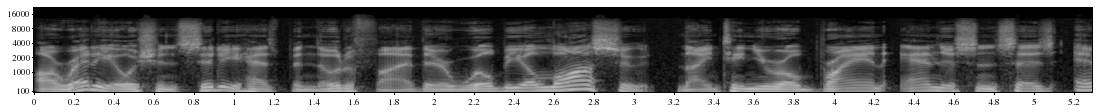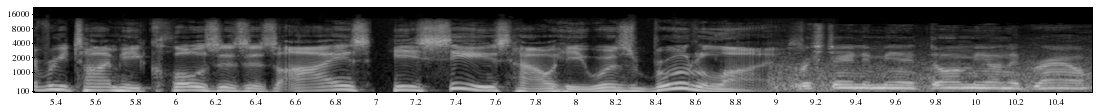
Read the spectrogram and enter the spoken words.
Already, Ocean City has been notified there will be a lawsuit. 19 year old Brian Anderson says says every time he closes his eyes, he sees how he was brutalized. Restraining me and throwing me on the ground,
